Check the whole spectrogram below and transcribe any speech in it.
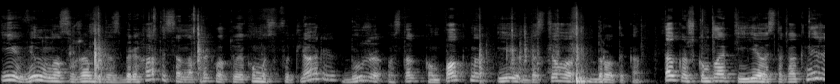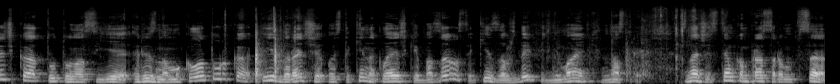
І він у нас вже буде зберігатися, наприклад, у якомусь футлярі дуже ось так компактно і без цього дротика. Також в комплекті є ось така книжечка. Тут у нас є різна макулатурка, і, до речі, ось такі наклеєчки Базеус, які завжди піднімають настрій. Значить, з цим компресором все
